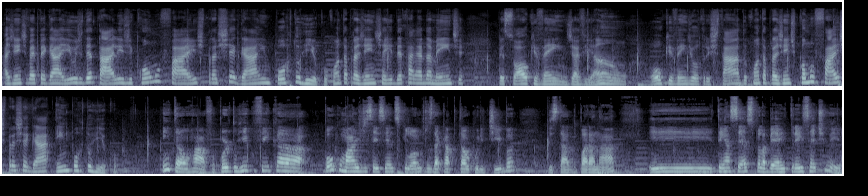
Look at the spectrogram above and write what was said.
a gente vai pegar aí os detalhes de como faz para chegar em Porto Rico. Conta pra gente aí detalhadamente pessoal que vem de avião ou que vem de outro estado, conta pra gente como faz para chegar em Porto Rico. Então, Rafa, Porto Rico fica pouco mais de 600 quilômetros da capital Curitiba, do estado do Paraná, e tem acesso pela BR 376.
